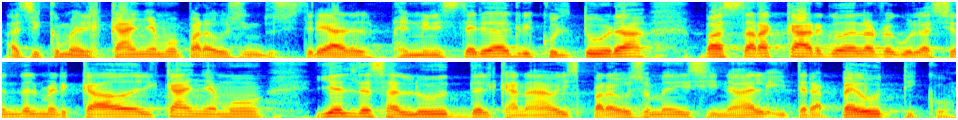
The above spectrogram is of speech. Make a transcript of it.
así como el cáñamo para uso industrial. El Ministerio de Agricultura va a estar a cargo de la regulación del mercado del cáñamo y el de salud del cannabis para uso medicinal y terapéutico.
